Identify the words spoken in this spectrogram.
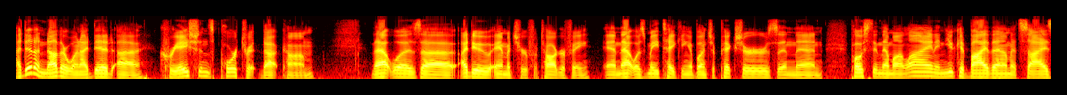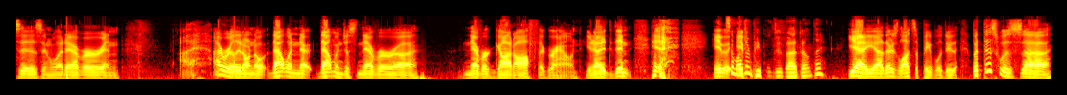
I did another one. I did uh, creationsportrait.com. That was uh, I do amateur photography, and that was me taking a bunch of pictures and then posting them online, and you could buy them at sizes and whatever. And I, I really don't know that one. Ne- that one just never uh, never got off the ground. You know, it didn't. it, Some if- other people do that, don't they? yeah, yeah. There's lots of people who do that. But this was, uh,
